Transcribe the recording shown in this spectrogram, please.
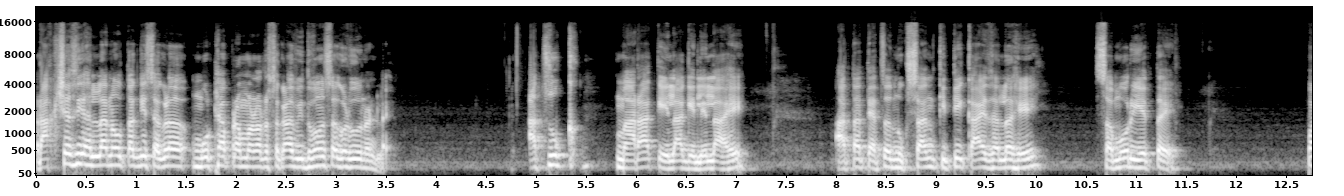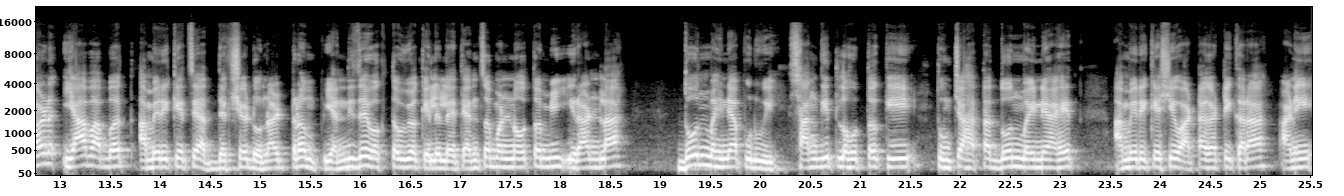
राक्षसी हल्ला नव्हता की सगळं मोठ्या प्रमाणावर सगळा विध्वंस घडवून आणलाय. अचूक मारा केला गेलेला आहे. आता त्याचं नुकसान किती काय झालं हे समोर येतंय. पण याबाबत अमेरिकेचे अध्यक्ष डोनाल्ड ट्रम्प यांनी जे वक्तव्य केलेलं आहे त्यांचं म्हणणं होतं मी इराणला दोन महिन्यापूर्वी सांगितलं होतं की तुमच्या हातात दोन महिने आहेत अमेरिकेशी वाटाघाटी करा आणि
